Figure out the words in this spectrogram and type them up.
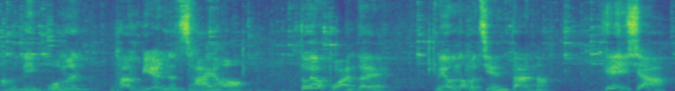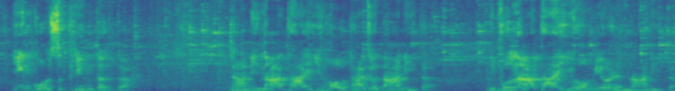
啊。你我们贪别人的财哈，都要还的哎，没有那么简单呐。天下因果是平等的啊，你拿他以后他就拿你的，你不拿他以后没有人拿你的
